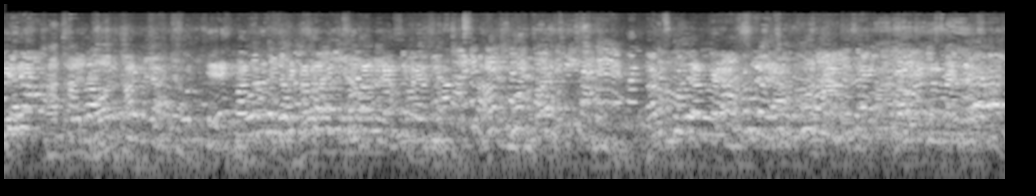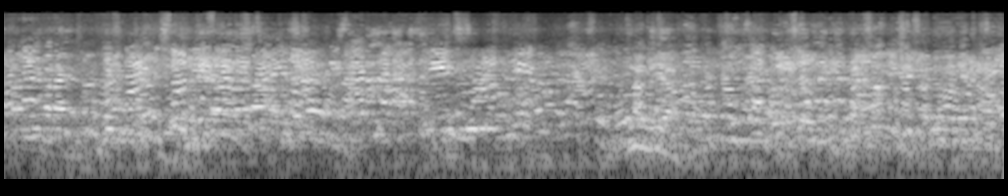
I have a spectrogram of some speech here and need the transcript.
करवा देंगे एक बंदा एंट्री करवा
